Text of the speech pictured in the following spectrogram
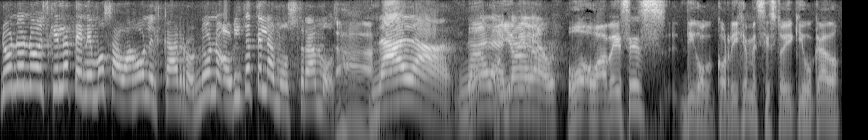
no, no, no, es que la tenemos abajo en el carro. No, no, ahorita te la mostramos. Ajá. Nada, O- nada, oye, nada. mira, o, o a veces, digo, corrígeme si estoy equivocado,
